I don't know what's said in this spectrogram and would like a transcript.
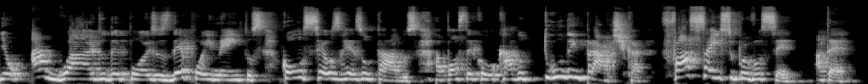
e eu aguardo depois os depoimentos com os seus resultados após ter colocado tudo em prática. Faça isso por você. Até!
